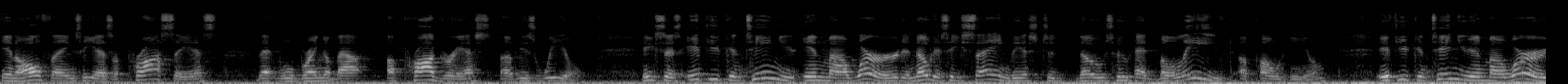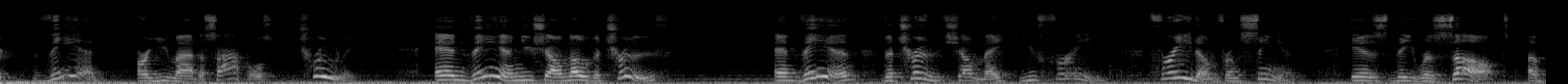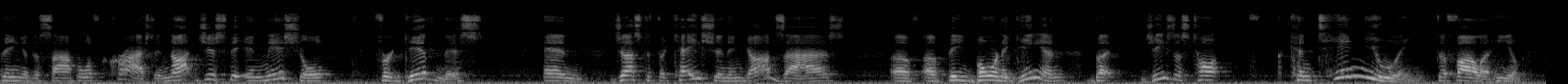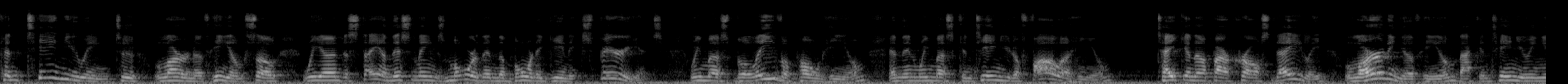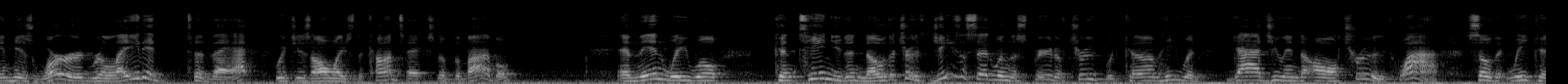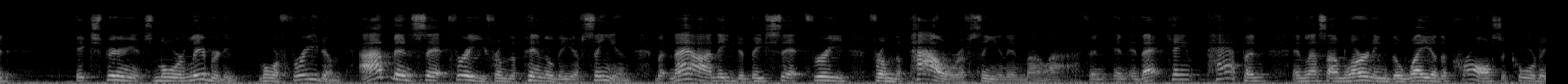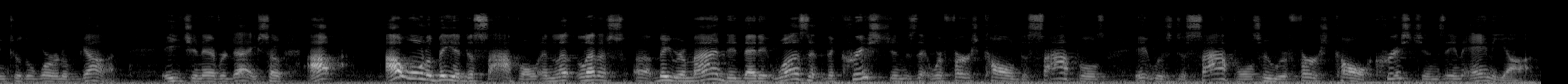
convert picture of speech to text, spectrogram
in all things He has a process that will bring about a progress of His will. He says, If you continue in my word, and notice he's saying this to those who had believed upon him, if you continue in my word, then are you my disciples truly. And then you shall know the truth, and then the truth shall make you free. Freedom from sin is the result of being a disciple of Christ, and not just the initial forgiveness and justification in God's eyes of, of being born again, but Jesus taught continuing to follow Him, continuing to learn of Him. So we understand this means more than the born again experience. We must believe upon Him, and then we must continue to follow Him, taking up our cross daily, learning of Him by continuing in His Word related to that, which is always the context of the Bible. And then we will continue to know the truth. Jesus said when the Spirit of truth would come, He would guide you into all truth. Why? So that we could experience more liberty, more freedom. I've been set free from the penalty of sin, but now I need to be set free from the power of sin in my life. And, and, and that can't happen unless I'm learning the way of the cross according to the Word of God each and every day. So I, I want to be a disciple, and let, let us uh, be reminded that it wasn't the Christians that were first called disciples, it was disciples who were first called Christians in Antioch.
